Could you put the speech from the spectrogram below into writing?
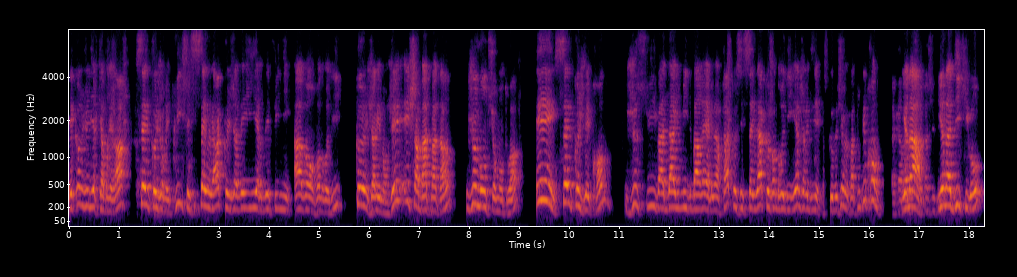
Et comme je vais dire qu'Abrera, celle que j'aurais pris, c'est celle-là que j'avais hier définie avant vendredi, que j'allais manger. Et Shabbat matin, je monte sur mon toit. Et celle que je vais prendre, je suis Vadaï Midbarer que c'est celle-là que vendredi hier j'avais dit. Parce que monsieur ne veut pas toutes les prendre. Il y en a, il y en a 10 kilos.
